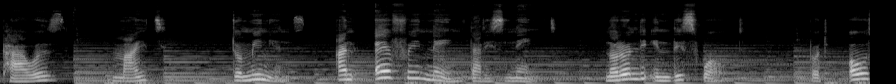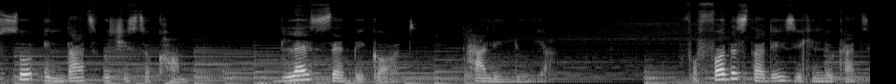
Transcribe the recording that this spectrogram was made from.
powers, might, dominions, and every name that is named, not only in this world, but also in that which is to come. Blessed be God. Hallelujah. For further studies, you can look at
